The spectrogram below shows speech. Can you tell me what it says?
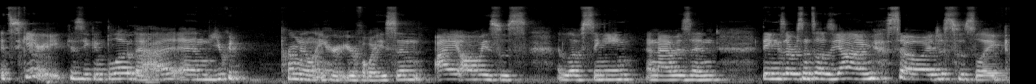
it's scary because you can blow that and you could permanently hurt your voice. And i always was i love singing and i was in things ever since i was young. So i just was like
